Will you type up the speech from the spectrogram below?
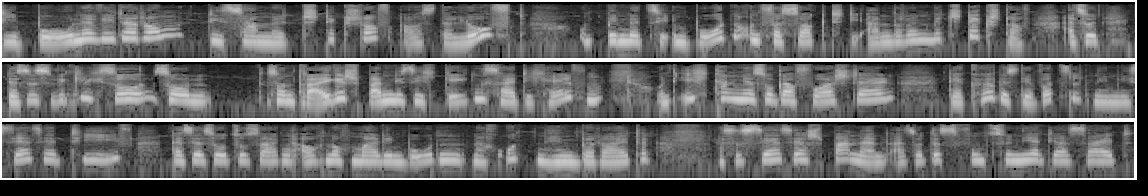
Die Bohne wiederum, die sammelt Stickstoff aus der Luft und bindet sie im Boden und versorgt die anderen mit Stickstoff. Also das ist wirklich so, so ein so ein Dreigespann, die sich gegenseitig helfen. Und ich kann mir sogar vorstellen, der Kürbis, der wurzelt nämlich sehr, sehr tief, dass er sozusagen auch nochmal den Boden nach unten hin bereitet. Das ist sehr, sehr spannend. Also das funktioniert ja seit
